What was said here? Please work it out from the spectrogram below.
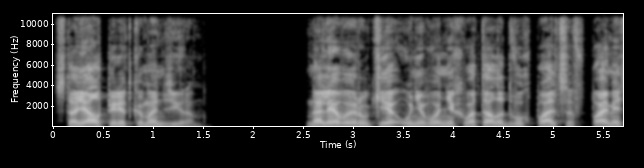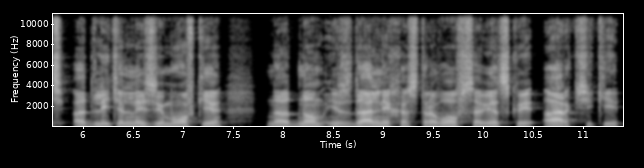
стоял перед командиром. На левой руке у него не хватало двух пальцев, память о длительной зимовке на одном из дальних островов Советской Арктики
